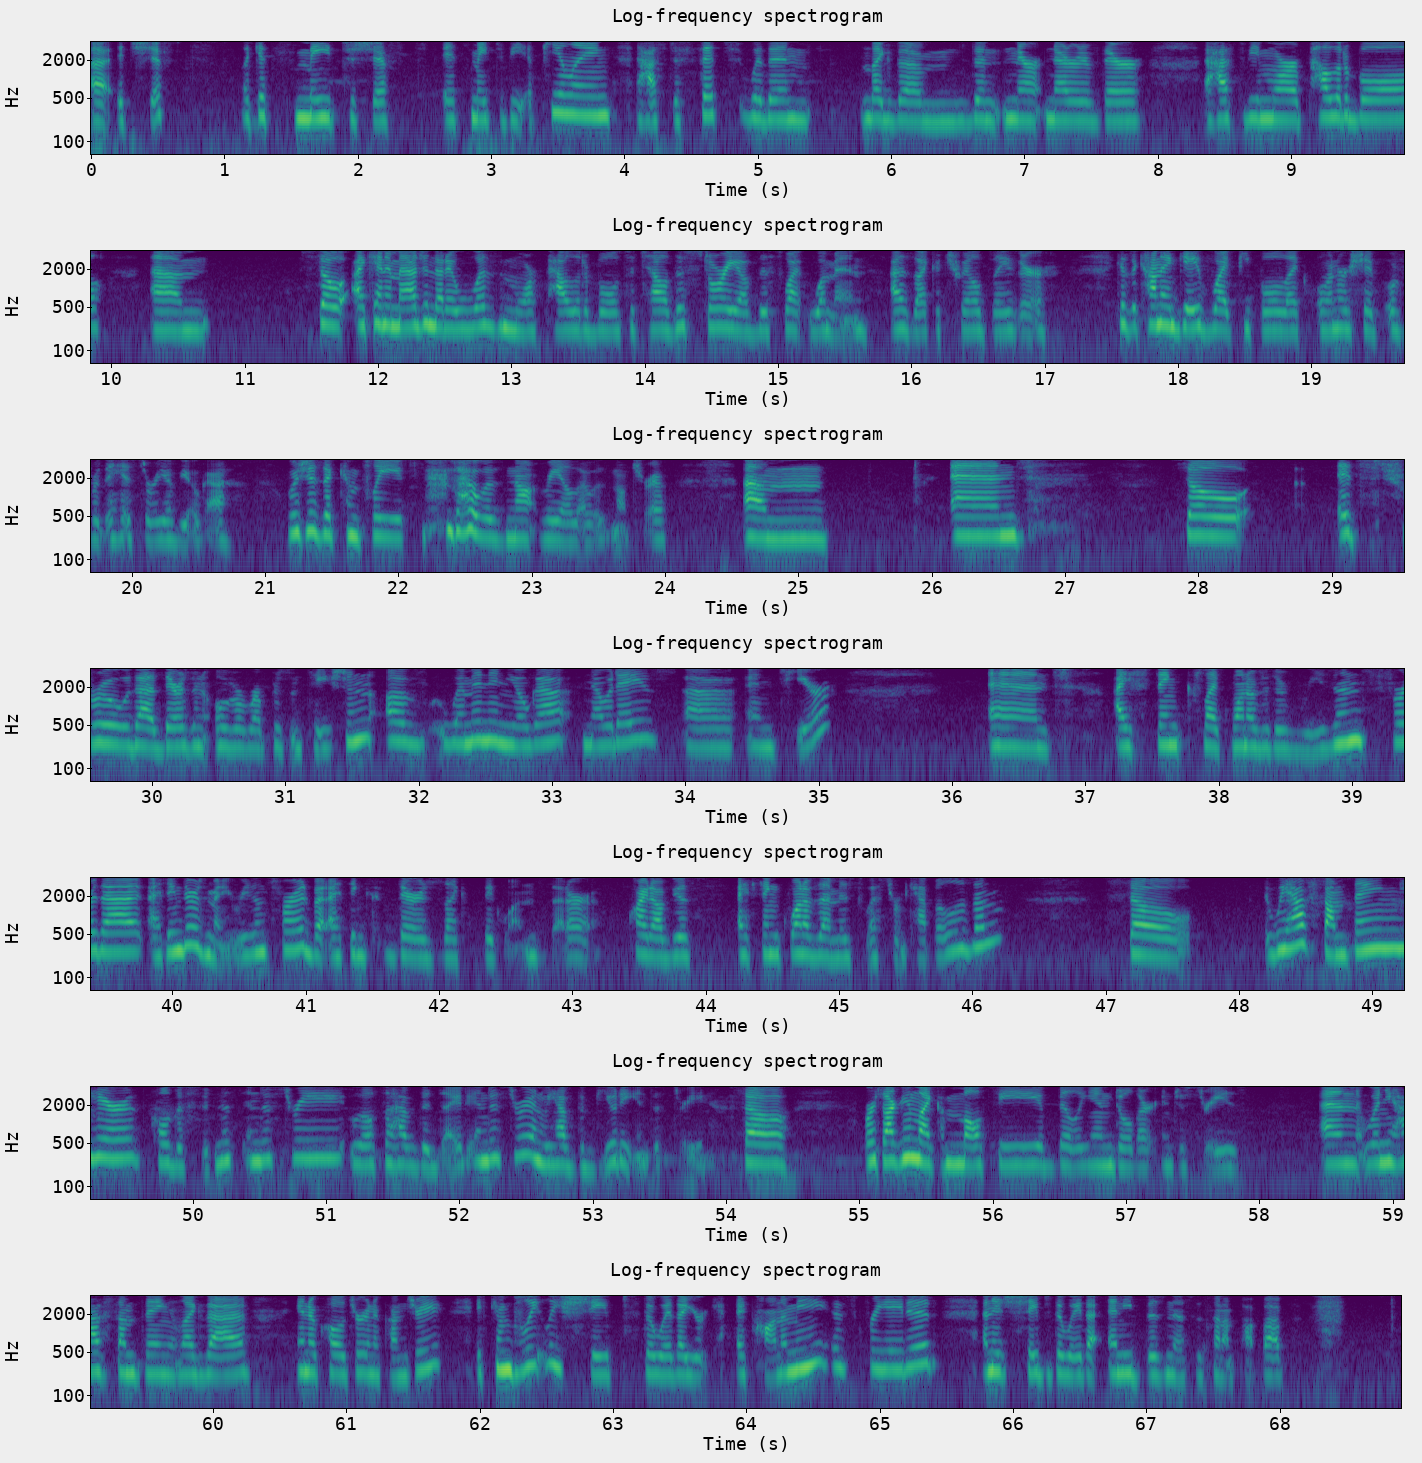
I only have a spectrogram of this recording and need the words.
uh, it shifts. Like it's made to shift. It's made to be appealing. It has to fit within like the the narrative there. It has to be more palatable um, so i can imagine that it was more palatable to tell the story of this white woman as like a trailblazer because it kind of gave white people like ownership over the history of yoga which is a complete that was not real that was not true. Um, and so it's true that there's an overrepresentation of women in yoga nowadays uh, and here. And I think like one of the reasons for that, I think there's many reasons for it, but I think there's like big ones that are quite obvious. I think one of them is Western capitalism. So we have something here called the fitness industry. We also have the diet industry and we have the beauty industry. So we're talking like multi billion dollar industries. And when you have something like that, in a culture in a country it completely shapes the way that your economy is created and it shapes the way that any business is going to pop up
